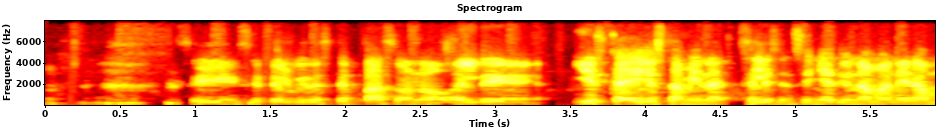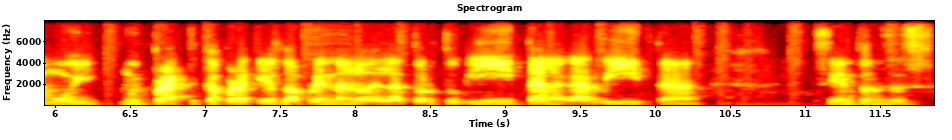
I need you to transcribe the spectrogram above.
Sí, se te olvidó este paso, ¿no? El de, y es que a ellos también se les enseña de una manera muy, muy práctica para que ellos lo aprendan, lo de la tortuguita, la garrita. Sí, entonces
